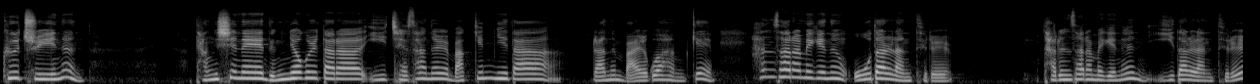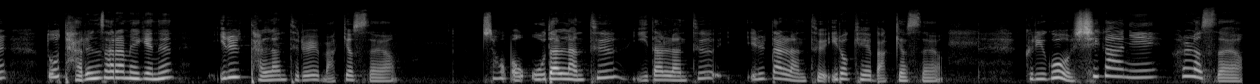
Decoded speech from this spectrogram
그 주인은 당신의 능력을 따라 이 재산을 맡깁니다. 라는 말과 함께 한 사람에게는 5달란트를 다른 사람에게는 2달란트를 또 다른 사람에게는 1달란트를 맡겼어요. 5달란트, 2달란트, 1달란트 이렇게 맡겼어요. 그리고 시간이 흘렀어요.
